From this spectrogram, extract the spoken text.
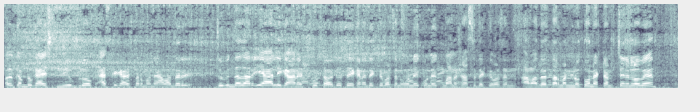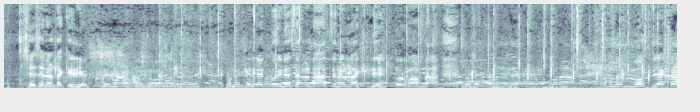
Welcome to guys new blog আজকে গাইস তার মানে আমাদের জবিন দাদার ইয়া আলী গানের শ্যুটটা হচ্ছে এখানে দেখতে পাচ্ছেন, অনেক অনেক মানুষ আছে, দেখতে পাচ্ছেন। আমাদের তার মানে নতুন একটা চ্যানেল হবে। সেই চ্যানেলটা ক্রিয়েট করি না এখনও ক্রিয়েট করি না চ্যানেলটা চ্যানেলটা ক্রিয়েট করব আমরা। তার মানে একটা মস্তি একটা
